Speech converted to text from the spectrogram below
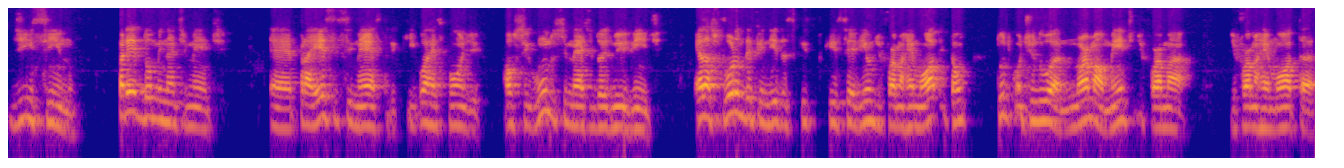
de ensino predominantemente é, para esse semestre, que corresponde ao segundo semestre de 2020, elas foram definidas que, que seriam de forma remota, então tudo continua normalmente de forma, de forma remota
